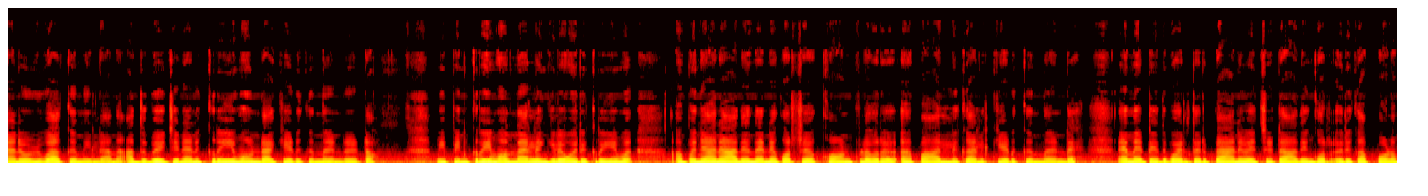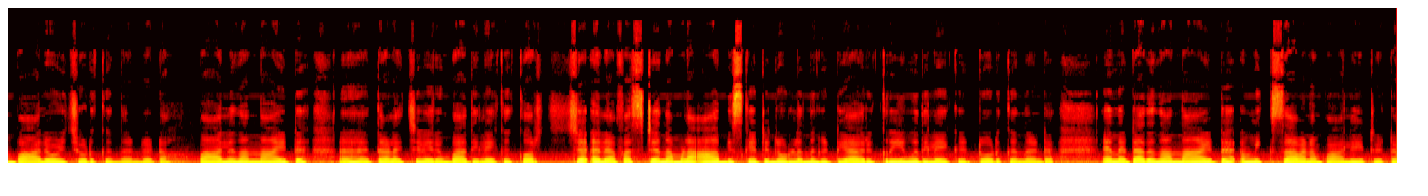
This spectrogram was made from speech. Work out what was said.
ഞാൻ ഒഴിവാക്കുന്നില്ല എന്ന് അത് ഉപയോഗിച്ച് ഞാൻ ക്രീം ഉണ്ടാക്കി എടുക്കുന്നുണ്ട് കേട്ടോ. വിപ്പിൻ ക്രീം ഒന്നല്ലെങ്കിലും ഒരു ക്രീം അപ്പോൾ ഞാൻ ആദ്യം തന്നെ കുറച്ച് കോൺഫ്ലവർ പാലിൽ കലക്കി എടുക്കുന്നുണ്ട്. എന്നിട്ട് ഇതുപോലത്തെ ഒരു പാന് വെച്ചിട്ട് ആദ്യം ഒരു കപ്പോളം പാൽ ഒഴിച്ചു കൊടുക്കുന്നുണ്ട് കേട്ടോ. പാൽ നന്നായിട്ട് തിളച്ച് വരുമ്പോൾ അതിലേക്ക് കുറച്ച് അല്ല ഫസ്റ്റ് നമ്മൾ ആ ബിസ്ക്കറ്റിന്റെ ഉള്ളിൽ നിന്ന് കിട്ടിയ ആ ഒരു ക്രീം ഇതിലേക്ക് ഇട്ട് കൊടുക്കുന്നുണ്ട്. എന്നിട്ട് അത് നന്നായിട്ട് മിക്സ് ആവണം പാൽ ഇട്ടിട്ട്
